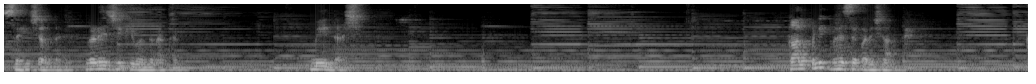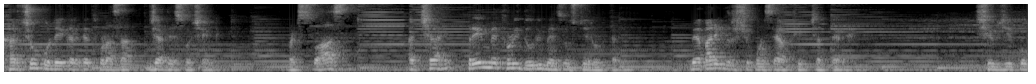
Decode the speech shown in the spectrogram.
सही चल रहे हैं। गणेश जी की वंदना करें। मीन राशि। काल्पनिक भय से परेशान रहे। खर्चों को लेकर के थोड़ा सा ज़्यादा सोचेंगे। बट स्वास्थ्य अच्छा है। प्रेम में थोड़ी दूरी महसूस ज़रूर करें। व्यापारिक दृष्टिकोण से आप ठीक चलते रहें। शिव जी को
